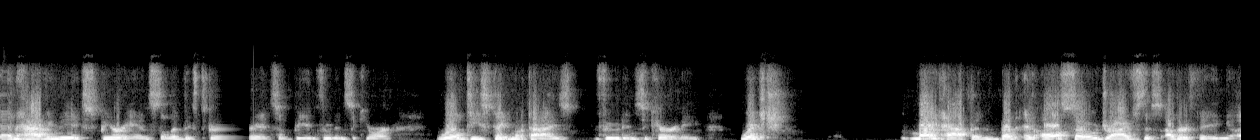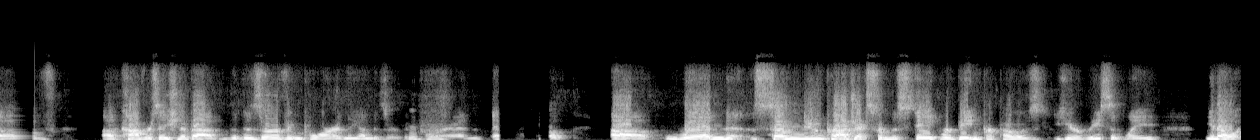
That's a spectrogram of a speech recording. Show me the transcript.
and having the experience, the lived experience of being food insecure will destigmatize food insecurity, which might happen, but it also drives this other thing of a conversation about the deserving poor and the undeserving mm-hmm. poor. And, and uh, when some new projects from the state were being proposed here recently, you know,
